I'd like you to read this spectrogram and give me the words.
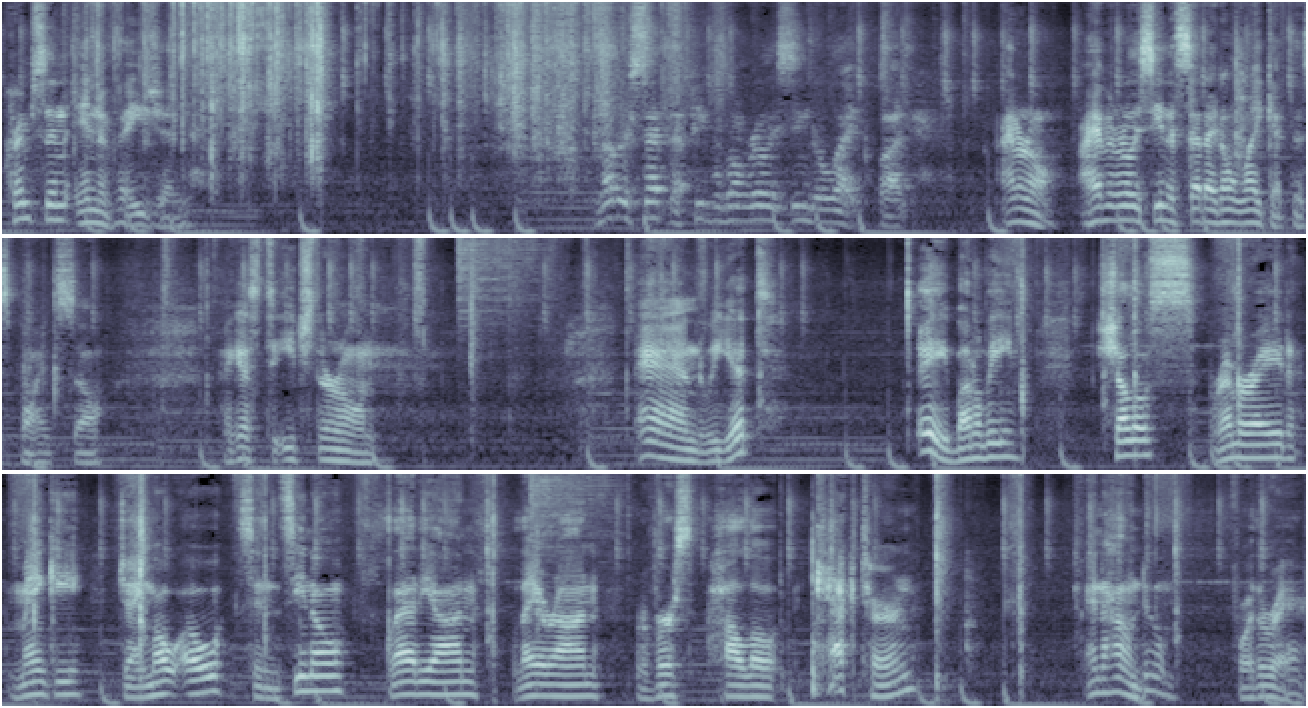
Crimson Invasion. Another set that people don't really seem to like, but I don't know. I haven't really seen a set I don't like at this point, so I guess to each their own. And we get a Bunnelby, Shellos, Remoraid, Mankey, Jangmo-O, Cinccino, Gladion, Lairon, Reverse Holo Cacturne, and Houndoom for the rare.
